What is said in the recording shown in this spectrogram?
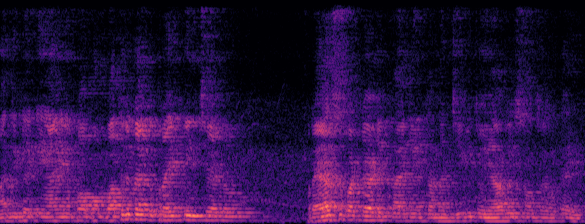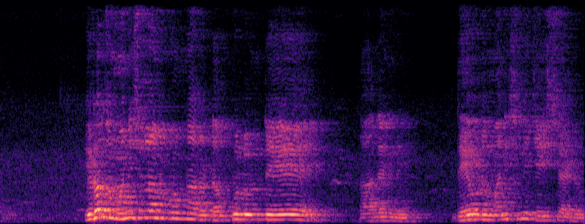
అందుకని ఆయన పాపం బతకడానికి ప్రయత్నించాడు. ప్రయాసపడ్డాడు కానీ తన జీవితం యాభై సంవత్సరాలకి అయిపోయింది. ఈరోజు మనుషులు అనుకుంటున్నారు డబ్బులుంటే కాదండి దేవుడు మనిషిని చేశాడు.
